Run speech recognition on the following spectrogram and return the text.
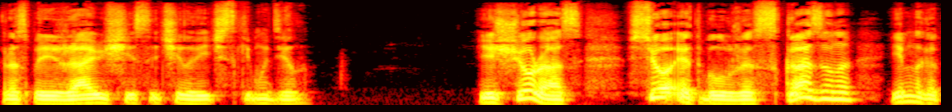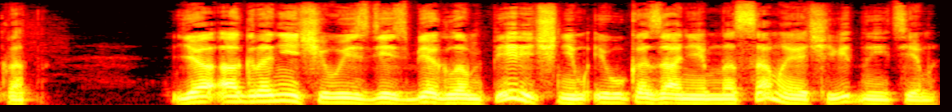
распоряжающейся человеческим уделом. Еще раз, все это было уже сказано и многократно. Я ограничиваюсь здесь беглым перечнем и указанием на самые очевидные темы.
